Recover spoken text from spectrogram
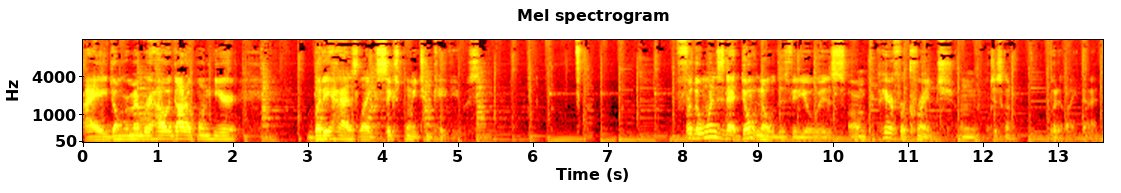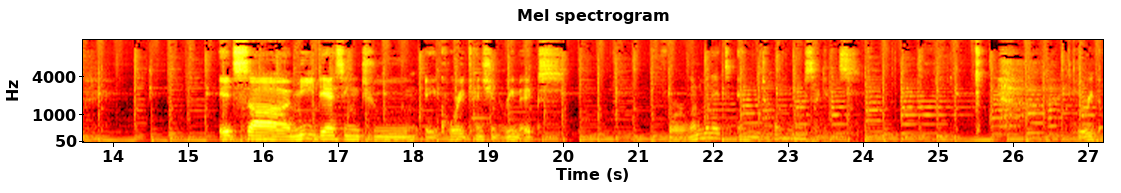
I don't remember how it got up on here, but it has like 6.2k views. For the ones that don't know what this video is, um, prepare for cringe. I'm just gonna put it like that. It's uh, me dancing to a CoryxKenshin remix for one minute and 21 seconds. Here we go.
